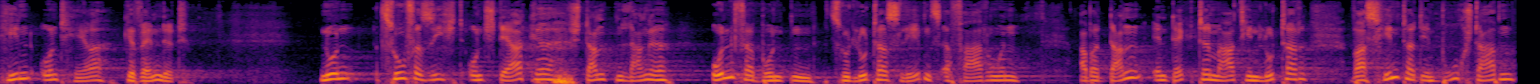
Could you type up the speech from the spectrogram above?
hin und her gewendet. Nun, Zuversicht und Stärke standen lange unverbunden zu Luthers Lebenserfahrungen, aber dann entdeckte Martin Luther, was hinter den Buchstaben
